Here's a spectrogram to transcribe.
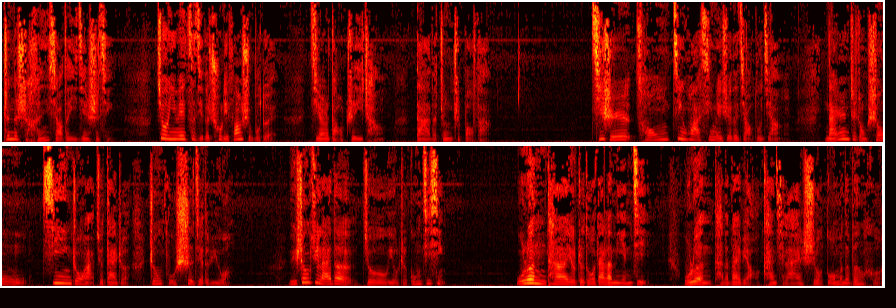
真的是很小的一件事情，就因为自己的处理方式不对，进而导致一场大的争执爆发。其实，从进化心理学的角度讲，男人这种生物基因中啊，就带着征服世界的欲望，与生俱来的就有着攻击性。无论他有着多大的年纪，无论他的外表看起来是有多么的温和，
